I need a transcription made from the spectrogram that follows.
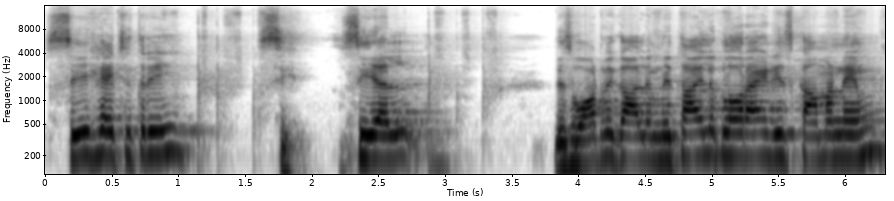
CH3 C, Cl. This is what we call methyl chloride is common name.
